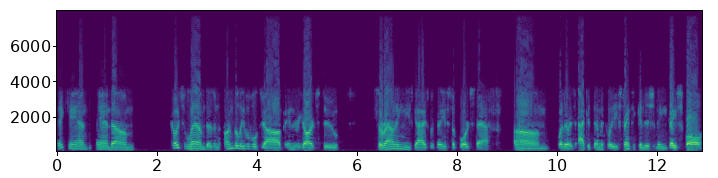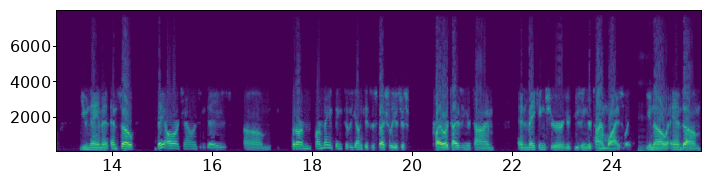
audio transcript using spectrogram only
They can, and um, Coach Lem does an unbelievable job in regards to surrounding these guys with a support staff, um, whether it's academically, strength and conditioning, baseball, you name it. And so they are challenging days. Um, but our our main thing to the young kids, especially, is just prioritizing your time and making sure you're using your time wisely. You know, and um,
